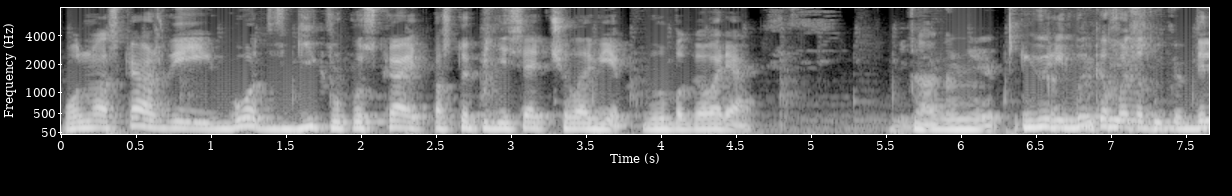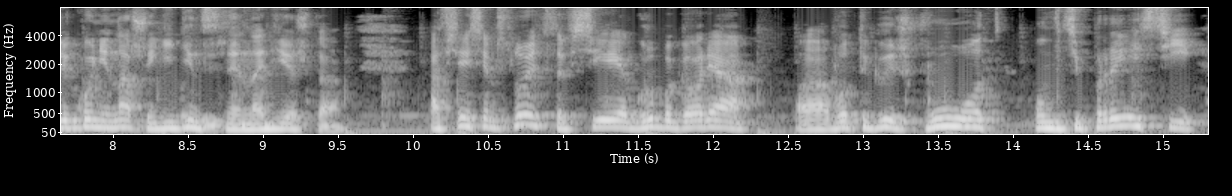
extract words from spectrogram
Он у нас каждый год в ГИК выпускает по 150 человек, грубо говоря. Так. Ну, нет. Юрий Как Быков это далеко не наша единственная надежда. А все всем снуются, все, грубо говоря, а, вот ты говоришь, вот, он в депрессии.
